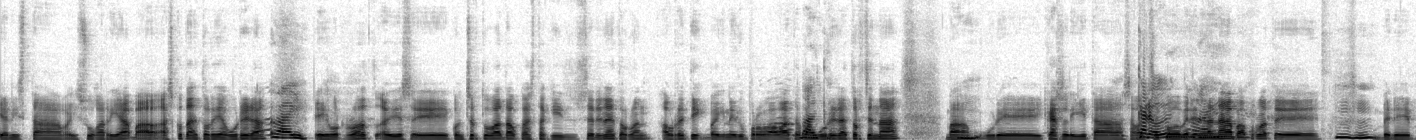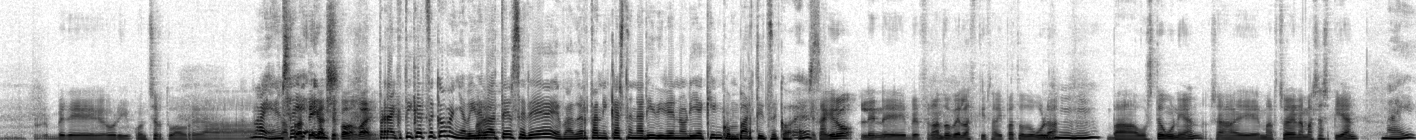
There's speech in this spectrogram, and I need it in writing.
pianista bai, izugarria, ba, askotan etorria gurera, Bai. e, rodat, adibidez, e, kontzertu bat dauka ez dakit zerena, eta orduan aurretik bai nahi du proba bat, Bai. Mm. gurera etortzen da, ba, gure ikaslegi eta zabaltzeko Claro, beren bai. lana, ba, probat, e, bere, bere hori kontzertu aurrera Bai, ensai- praktikatzeko, ens- bai. Praktikatzeko, baina bide Bai. batez ere, ba, bertan ikasten ari diren horiekin konpartitzeko, ez? Eta gero, lehen e, Fernando Velázquez aipatu dugula, ba, ostegunean, osea, e, martxoaren amazazpian, Bai,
